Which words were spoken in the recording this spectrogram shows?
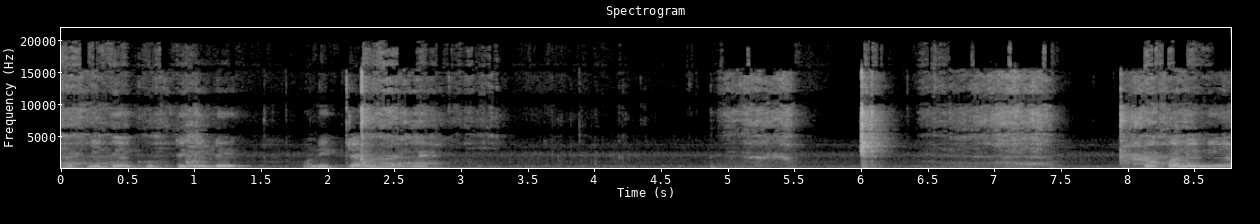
ঘুটনি দিয়ে ঘুরতে গেলে অনেক টাইম লাগে। সকালে নিয়ে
